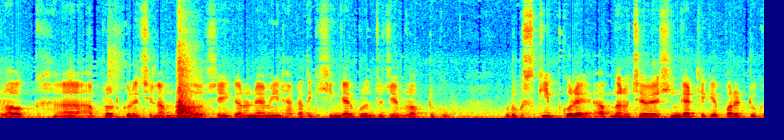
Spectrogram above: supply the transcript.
ব্লগ আপলোড করেছিলাম। তো সেই কারণে আমি ঢাকা থেকে সিঙ্গার পর্যন্ত যে ব্লগটুকু ওটুকু স্কিপ করে আপনার হচ্ছে সিঙ্গার থেকে পরেরটুকু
